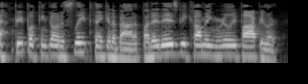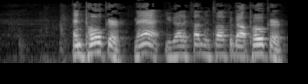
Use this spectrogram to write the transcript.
people can go to sleep thinking about it, but it is becoming really popular. And poker, Matt, you got to come and talk about poker.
